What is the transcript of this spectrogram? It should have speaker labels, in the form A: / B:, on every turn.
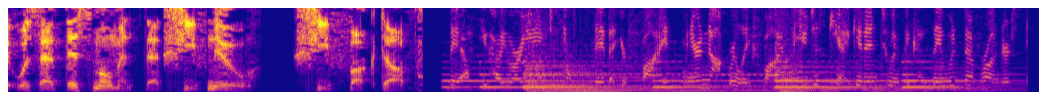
A: It was at this moment that she knew she fucked up.
B: They ask you how you are, you just have to say that you're fine when you're not really fine, but you just can't get into it because they would never understand.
